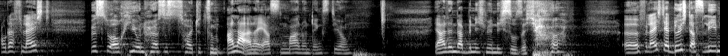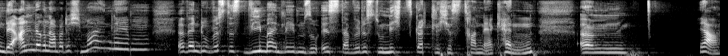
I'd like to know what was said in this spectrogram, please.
Oder vielleicht bist du auch hier und hörst es heute zum allerersten Mal und denkst dir, ja, Linda, bin ich mir nicht so sicher. Äh, vielleicht ja durch das Leben der anderen, aber durch mein Leben, äh, wenn du wüsstest, wie mein Leben so ist, da würdest du nichts Göttliches dran erkennen. Ähm, ja,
